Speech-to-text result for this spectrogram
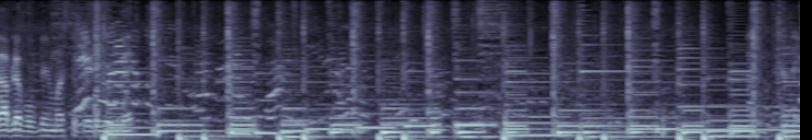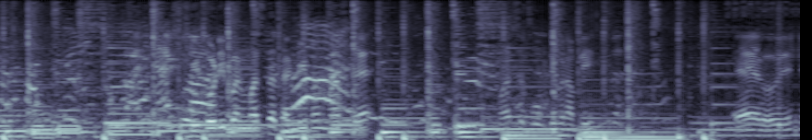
आपल्या पोपटीन मस्त पेट घेतलंय कोडी पण मस्त थंडी पण मस्त आहे. मस्त पोपटी पण आपली. तयार होईल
